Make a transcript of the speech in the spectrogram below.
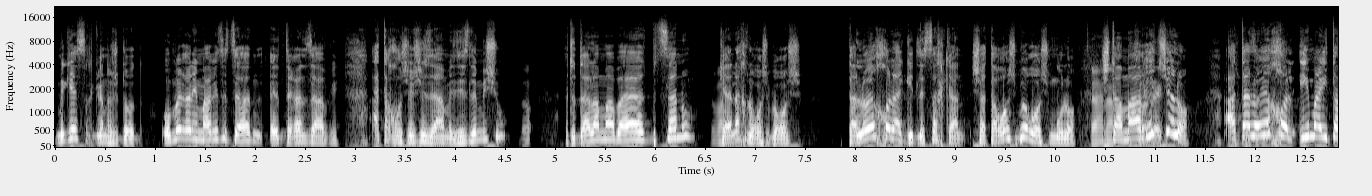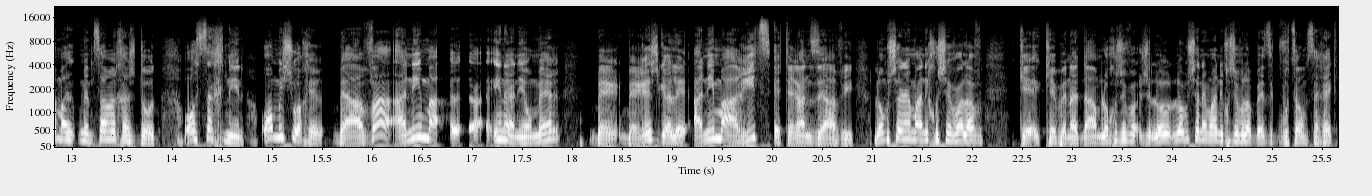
מגיע שחקן אשדוד, אומר אני מעריץ את ערן זהבי. אתה חושב שזה היה מזיז למישהו? לא. אתה יודע למה הבעיה אצלנו? כי אנחנו ראש בראש. אתה לא יכול להגיד לשחקן שאתה ראש בראש מולו, טענה, שאתה מעריץ. שלו. אתה לא יכול, אם היית מ"ס אשדוד, או סכנין, או מישהו אחר, באהבה, אני, אה, אה, הנה אני אומר, בריש גלי, אני מעריץ את ערן זהבי. לא משנה מה אני חושב עליו כבן אדם, לא, חושב, לא, לא משנה מה אני חושב עליו באיזה קבוצה הוא משחק,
